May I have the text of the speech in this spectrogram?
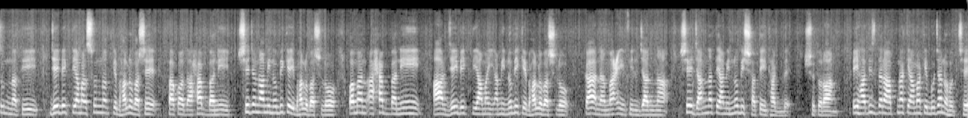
সুন্নাতি, যে ব্যক্তি আমার সুন্নতকে ভালোবাসে, ফাকদ আহাব্বানি, সে যেন আমি নবীকেই ভালোবাসলো। অমান আহাব্বানি, আর যেই ব্যক্তি আমাই আমি নবীকে ভালোবাসলো, কানা মাই ফিল জান্না সে জান্নাতে আমি নবীর সাথেই থাকবে। সুতরাং এই হাদিস দ্বারা আপনাকে, আমাকে বোঝানো হচ্ছে,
